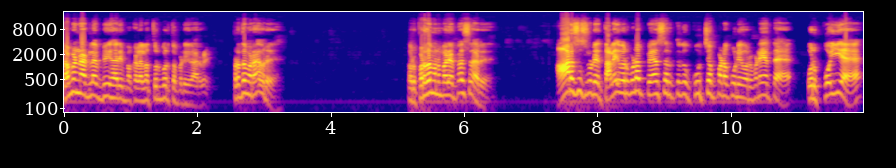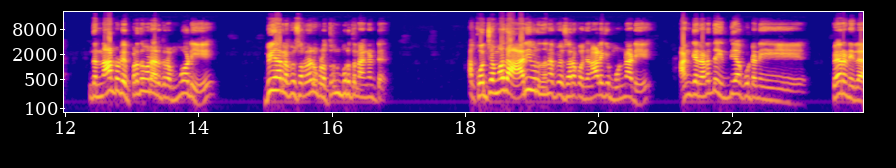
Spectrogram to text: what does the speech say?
தமிழ்நாட்டில் பீகாரி மக்கள் எல்லாம் துன்புறுத்தப்படுகிறார்கள். பிரதமரா அவரு? ஒரு பிரதமர் மாதிரியே பேசுறாரு. ஆர்எஸ்எஸ் உடைய தலைவர் கூட பேசுறதுக்கு கூச்சப்படக்கூடிய ஒரு விடயத்தை ஒரு பொய்ய இந்த நாட்டுடைய பிரதமரா இருக்கிற மோடி பீகாரில் போய் சொல்றாரு உங்களை துன்புறுத்தினாங்கன்ட்டு. கொஞ்சமாவது அறிவு இருந்ததுன்னா பேசுறாரு கொஞ்ச நாளைக்கு முன்னாடி அங்க நடந்த இந்தியா கூட்டணி பேரணியில்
